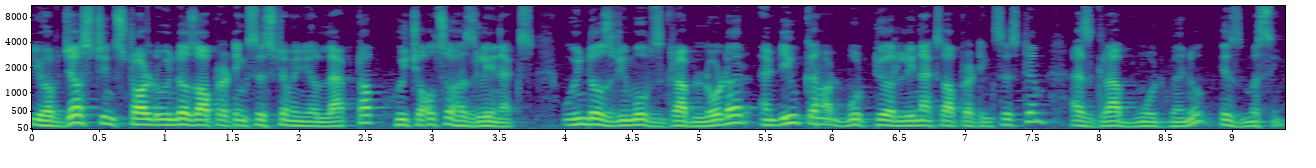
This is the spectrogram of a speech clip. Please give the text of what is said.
You have just installed Windows operating system in your laptop, which also has Linux. Windows removes grub loader and you cannot boot to your Linux operating system as grub boot menu is missing.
